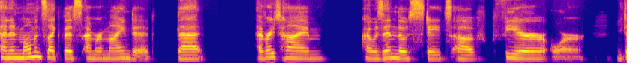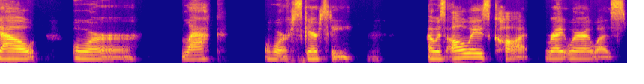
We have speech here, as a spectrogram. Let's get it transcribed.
And in moments like this, I'm reminded that every time I was in those states of fear or doubt or lack or scarcity. I was always caught right where I was.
